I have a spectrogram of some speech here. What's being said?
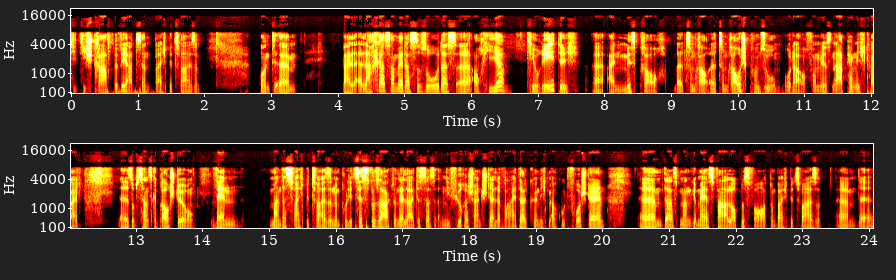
die, die strafbewehrt sind beispielsweise. Und ähm, bei Lachgas haben wir das so, dass äh, auch hier theoretisch äh, ein Missbrauch äh, zum, Ra äh, zum Rauschkonsum oder auch von mir ist eine Abhängigkeit, äh, Substanzgebrauchsstörung, wenn man das beispielsweise einem Polizisten sagt und er leitet das an die Führerscheinstelle weiter, könnte ich mir auch gut vorstellen, ähm, dass man gemäß Fahrerlaubnisverordnung beispielsweise ähm, äh,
